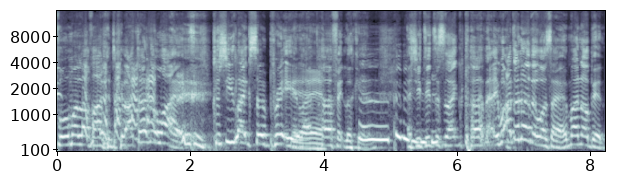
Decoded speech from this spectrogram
Former Love Island. I don't know why, because she's like so pretty and like Yeah. perfect looking, and she did this like perfect. I don't know if it was her. It might not have been,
